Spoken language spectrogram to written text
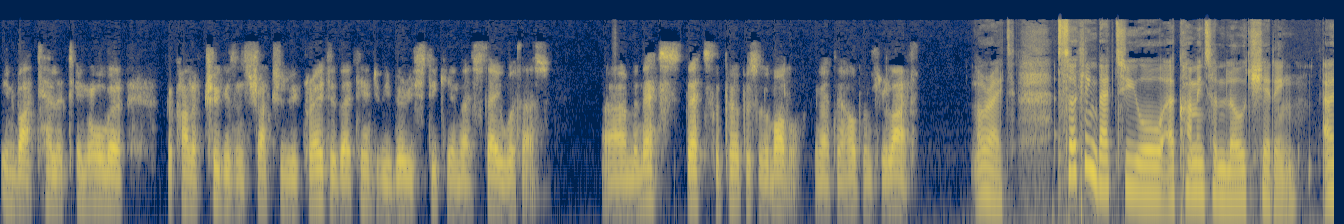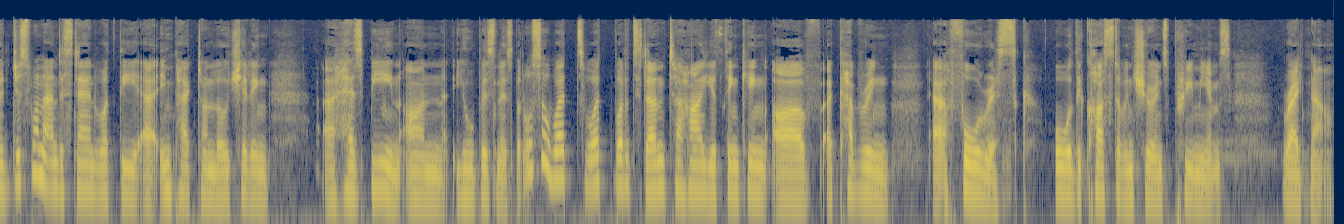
in vitality in all the, the kind of triggers and structures we've created, they tend to be very sticky and they stay with us. Um, and that's that's the purpose of the model, you know, to help them through life. All right. Circling back to your uh, comments on load shedding, I just want to understand what the uh, impact on load shedding uh, has been on your business, but also what, what, what it's done to how you're thinking of uh, covering uh, for risk or the cost of insurance premiums right now?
